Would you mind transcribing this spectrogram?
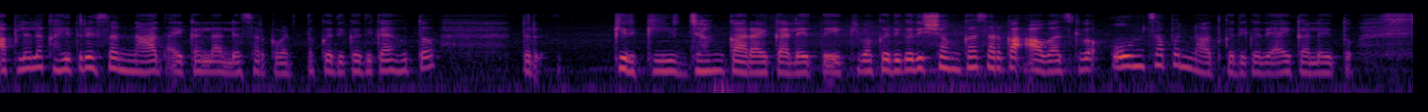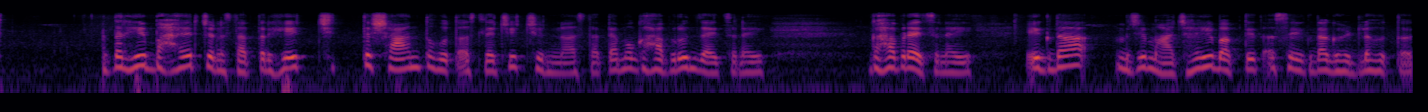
आपल्याला काहीतरी असं नाद ऐकायला आल्यासारखं वाटतं. कधीकधी काय होतं तर किरकी झंकार ऐकायला येते किंवा कधी कधी शंखासारखा आवाज किंवा ओमचा पण नाद कधी कधी ऐकायला येतो. तर हे बाहेरचे नसतात तर हे चित्त शांत होत असल्याची चिन्ह असतात. त्यामुळे घाबरून जायचं नाही घाबरायचं नाही. एकदा म्हणजे माझ्याही बाबतीत असं एकदा घडलं होतं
